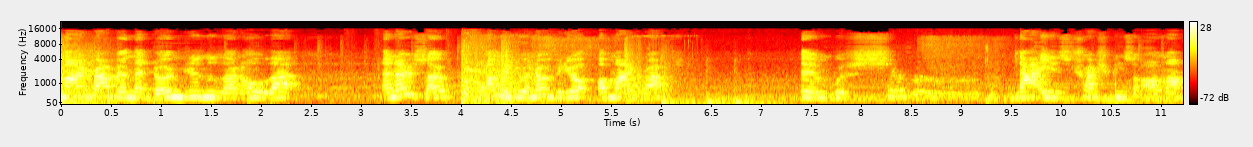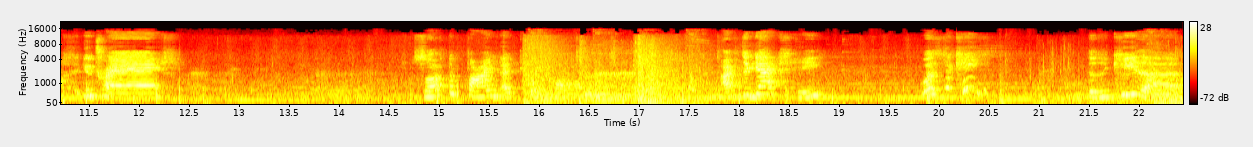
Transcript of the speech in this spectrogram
Minecraft and then dungeons and all that. And also, I'm to do another video of Minecraft um, with server. That is trash piece of armor. You trash. So I have to find a key card. I have to get a key. Where's the key? There's a key there.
